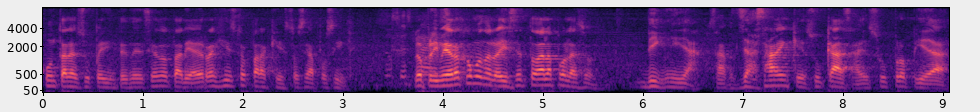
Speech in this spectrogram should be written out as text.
junto a la Superintendencia de y Registro para que esto sea posible. Lo primero, como nos lo dice toda la población, dignidad. O sea, ya saben que es su casa, es su propiedad.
